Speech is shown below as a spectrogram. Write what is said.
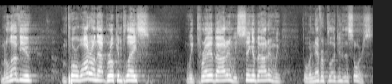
I'm going to love you. I'm pour water on that broken place. And we pray about it and we sing about it, and we, but we're never plugged into the source.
